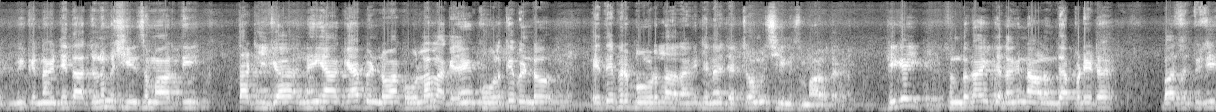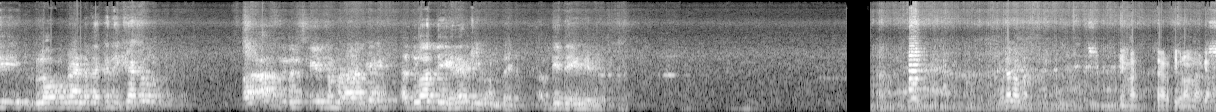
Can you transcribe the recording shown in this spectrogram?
ਵੀ ਕਿੰਨਾ ਕੁ- ਜੇ ਤਾਂ ਅੱਜ ਉਹਨੇ ਮਸ਼ੀਨ ਸਮਾਰਤੀ ਤਾਂ ਠੀਕ ਆ, ਨਹੀਂ ਆ ਕਿਹਾ ਵਿੰਡੋਆਂ ਖੋਲਣ ਲੱਗ ਜਾਏ ਖੋਲ ਕੇ ਵਿੰਡੋ ਇਹ ਤੇ ਫਿਰ ਬੋਰਡ ਲਾ ਦਾਂਗੇ, ਜਿੰਨਾ ਚਿਰ 'ਚ ਮਸ਼ੀਨ ਸਮਾਰਦਾ ਹੈਗਾ। ਠੀਕ ਹੈ ਜੀ? ਤੁਹਾਨੂੰ ਦਿਖਾਈ ਚੱਲਾਂਗੇ ਨਾਲ ਹੁੰਦੇ ਅਪਡੇਟ ਬਸ ਤੁਸੀਂ ਬਲੌਗ ਐਂਡ ਤੱਕ ਦੇਖਿਆ ਕਰੋ। ਪਰ ਆਹ ਮਸ਼ੀਨ ਸਮਰਾ ਕੇ ਅਦੋਂ ਦੇਖ ਰਿਹਾ ਕੀ ਹੁੰਦਾ ਅੱਗੇ ਦੇਖ ਲਿਓ ਇਹ ਮੈਂ ਸਾਈਡ ਤੇ ਬਣਾਉਣ ਲੱਗ ਨਾ।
